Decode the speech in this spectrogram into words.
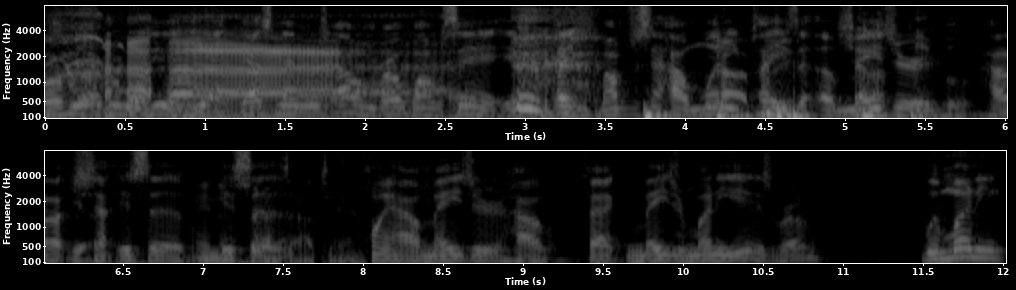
or whoever was yeah, yeah, that's the name of his album, bro. But I'm saying, it I'm just saying how money Nah, plays a, a major. How Yeah. it's a it's a out to him. point how major how fact major money is, bro. With money,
